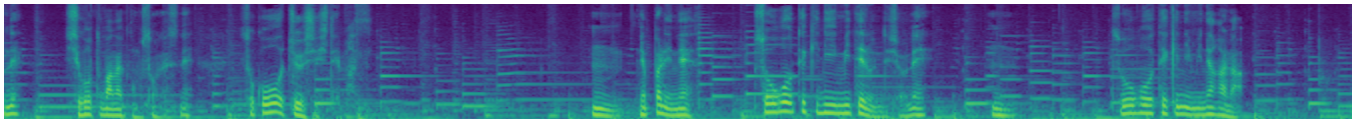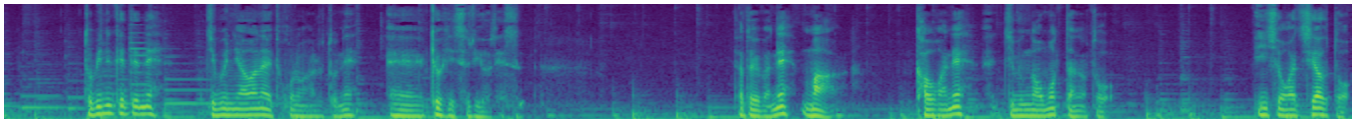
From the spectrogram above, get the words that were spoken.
ね仕事場なんかもそうですねそこを重視しています。うん、やっぱりね総合的に見てるんでしょうね。うん、総合的に見ながら飛び抜けてね自分に合わないところがあるとね、えー、拒否するようです。例えばねまあ顔がね自分が思ったのと印象が違うと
